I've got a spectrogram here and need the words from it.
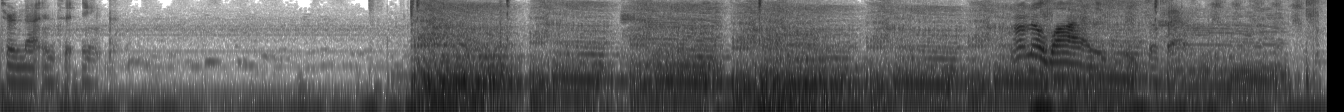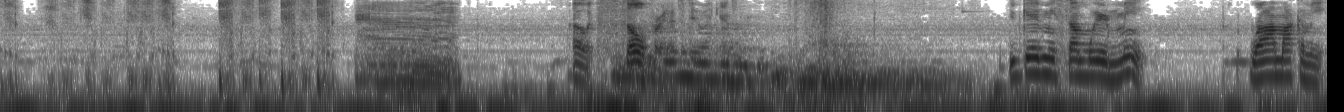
turn that into ink. I don't know why I lose food so fast. Oh, it's sulfur that's doing it. You gave me some weird meat. Raw maca meat.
